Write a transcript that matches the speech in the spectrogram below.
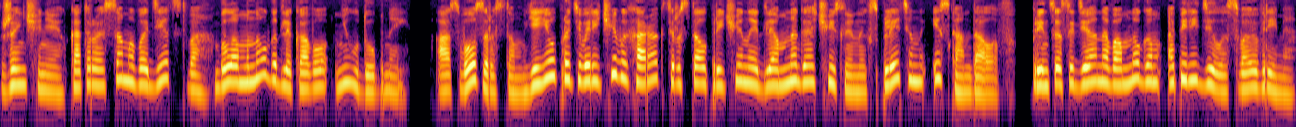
женщине, которая с самого детства была много для кого неудобной. А с возрастом ее противоречивый характер стал причиной для многочисленных сплетен и скандалов. Принцесса Диана во многом опередила свое время.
